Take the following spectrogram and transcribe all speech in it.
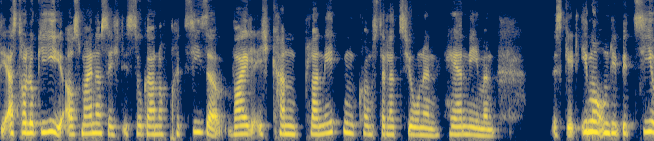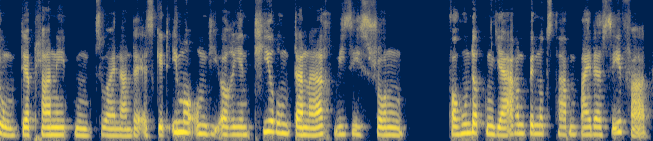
die Astrologie aus meiner Sicht ist sogar noch präziser, weil ich kann Planetenkonstellationen hernehmen. Es geht immer um die Beziehung der Planeten zueinander. Es geht immer um die Orientierung danach, wie sie es schon vor hunderten Jahren benutzt haben bei der Seefahrt.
